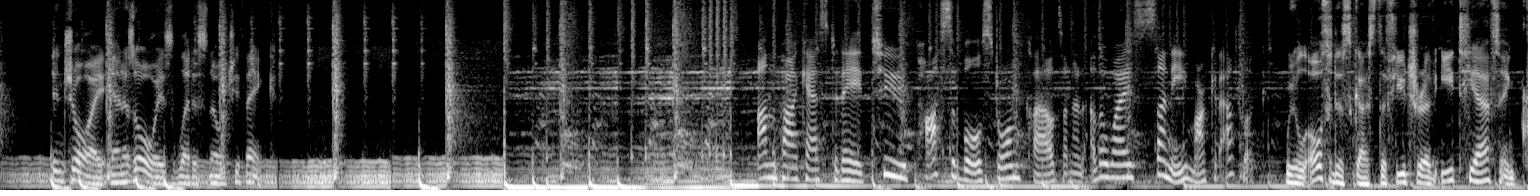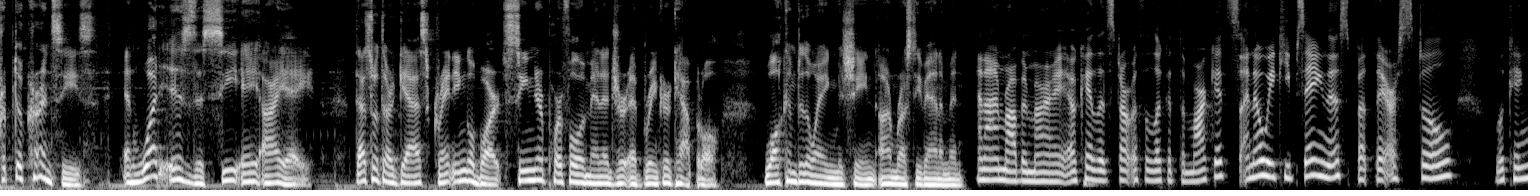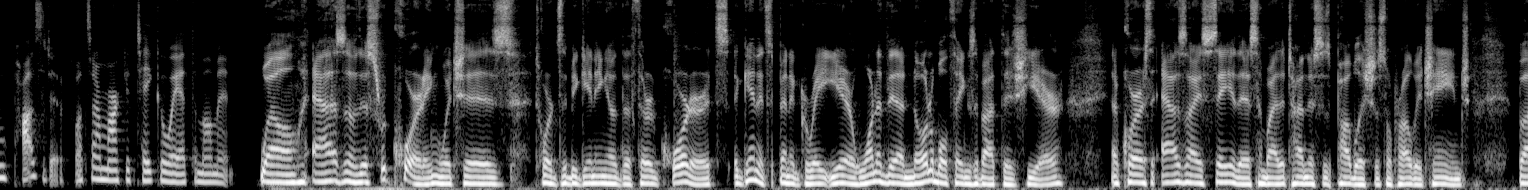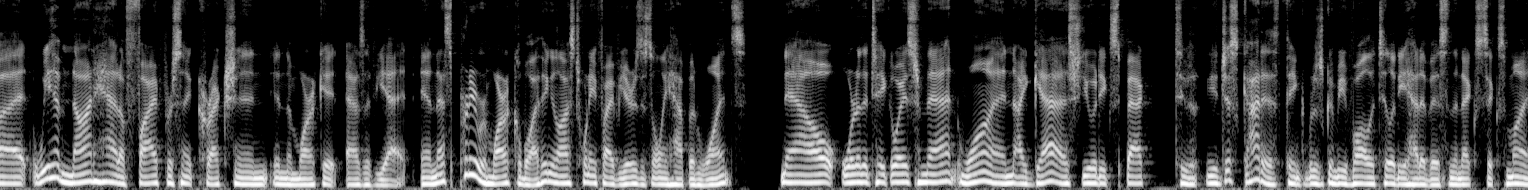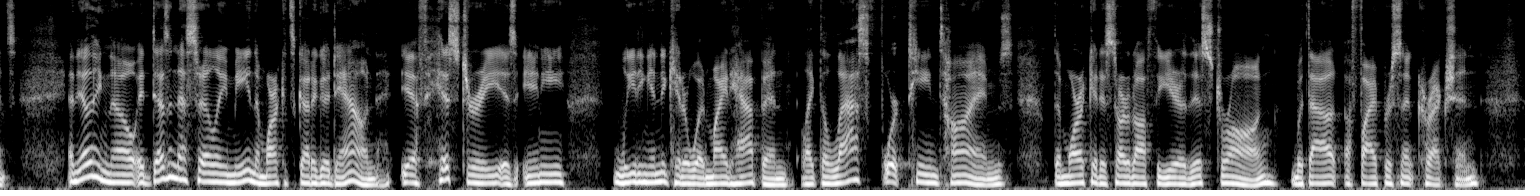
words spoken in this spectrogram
Enjoy, and as always, let us know what you think. On the podcast today, two possible storm clouds on an otherwise sunny market outlook. We will also discuss the future of ETFs and cryptocurrencies. And what is the CAIA? That's with our guest, Grant Engelbart, Senior Portfolio Manager at Brinker Capital. Welcome to the weighing machine. I'm Rusty Vanneman. And I'm Robyn Murray. Okay, let's start with a look at the markets. I know we keep saying this, but they are still looking positive. What's our market takeaway at the moment? Well, as of this recording, which is towards the beginning of the third quarter, it's again, it's been a great year. One of the notable things about this year, of course, as I say this, and by the time this is published, this will probably change, but we have not had a 5% correction in the market as of yet. And that's pretty remarkable. I think in the last 25 years, it's only happened once. Now, what are the takeaways from that? One, I guess you would expect to you just got to think there's going to be volatility ahead of us in the next six months. And the other thing, though, it doesn't necessarily mean the market's got to go down. If history is any leading indicator what might happen, like the last 14 times the market has started off the year this strong without a 5% correction,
